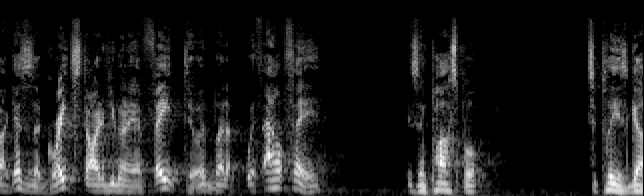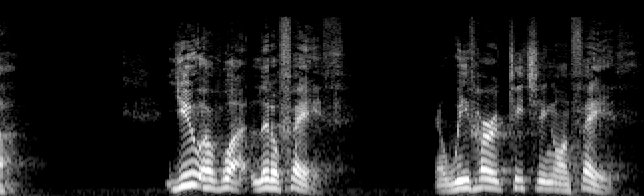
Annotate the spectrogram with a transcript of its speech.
I guess it's a great start if you're going to have faith to it, but without faith, it's impossible to please God. You of what? Little faith. Now, we've heard teaching on faith,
